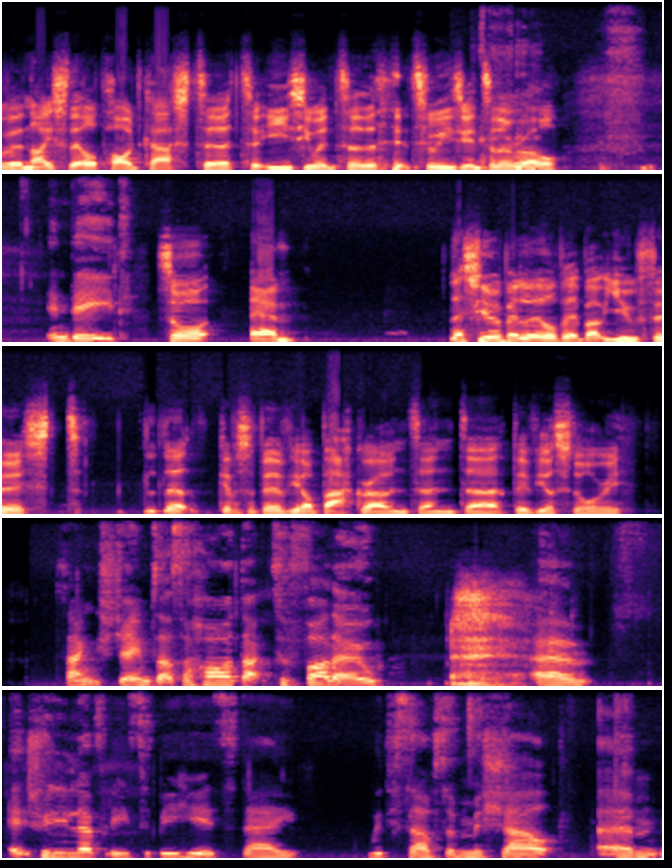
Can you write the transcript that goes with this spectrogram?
with a nice little podcast to, to ease you into the, to ease you into the role. Indeed. So, um, let's hear a bit, a little bit about you first. Let, give us a bit of your background and uh, a bit of your story. Thanks, James. That's a hard act to follow. um, it's really lovely to be here today with yourselves and Michelle. Um,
